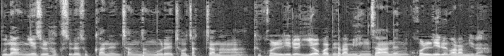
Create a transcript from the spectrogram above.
문학예술 학술에 속하는 창작물의 저작자나 그 권리를 이어받은 사람이 행사하는 권리를 말합니다.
